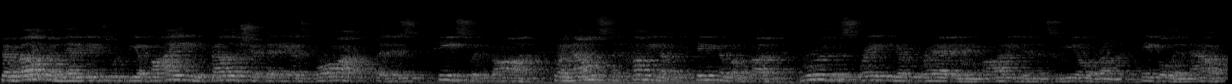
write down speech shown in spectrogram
to welcome them into the abiding fellowship that he has brought, that is peace with God, to announce the coming of the kingdom of God through this breaking of bread and embodied in this meal around the table, and now,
